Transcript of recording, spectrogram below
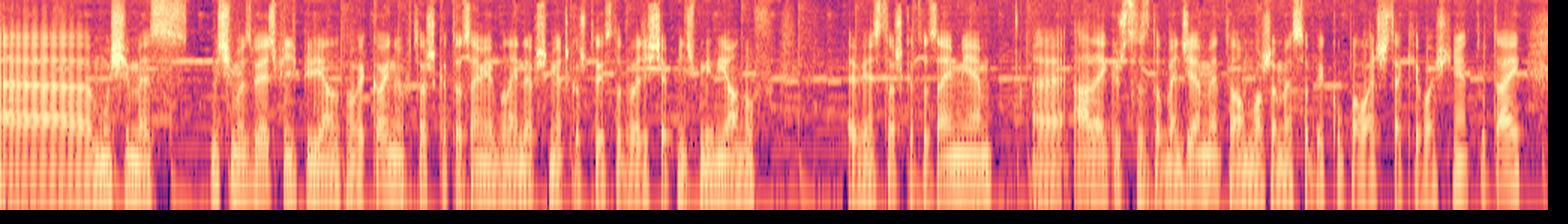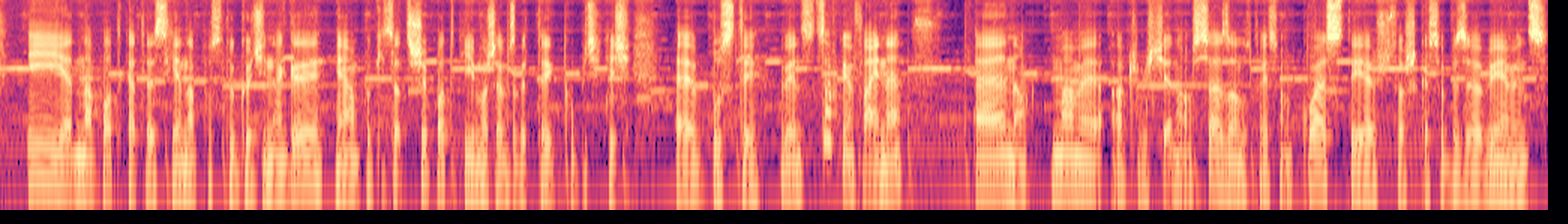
e, musimy, musimy zbierać 5 bilionów nowych coinów. Troszkę to zajmie, bo najlepszy miecz kosztuje 125 milionów, e, więc troszkę to zajmie, e, ale jak już to zdobędziemy, to możemy sobie kupować takie właśnie tutaj. I jedna potka to jest jedna po prostu godzina gry. Ja mam póki co trzy potki, możemy sobie tutaj kupić jakieś e, boosty, więc całkiem fajne. E, no, mamy oczywiście no, sezon, tutaj są questy, ja już troszkę sobie zrobiłem, więc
